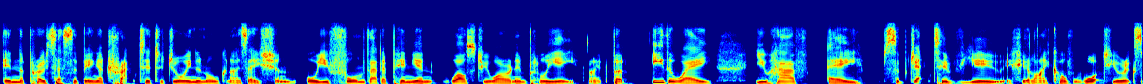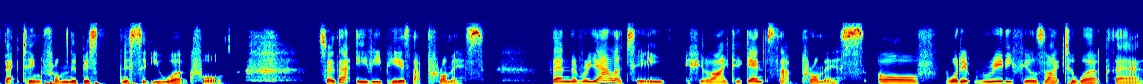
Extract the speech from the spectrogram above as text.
in the process of being attracted to join an organization, or you've formed that opinion whilst you are an employee, right? But either way, you have a subjective view, if you like, of what you're expecting from the business that you work for. So that EVP is that promise. Then the reality, if you like, against that promise of what it really feels like to work there,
